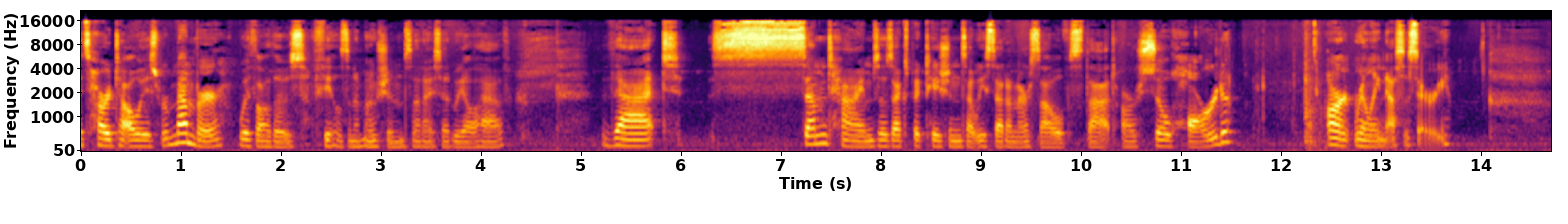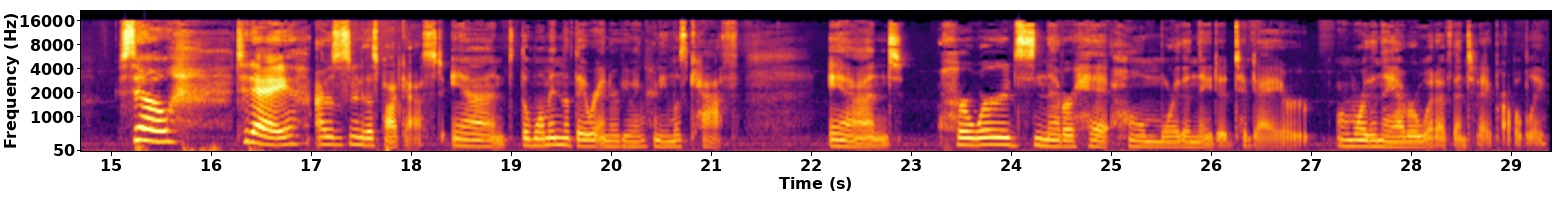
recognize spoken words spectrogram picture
it's hard to always remember, with all those feels and emotions that I said we all have, that sometimes those expectations that we set on ourselves that are so hard aren't really necessary. So, today I was listening to this podcast, and the woman that they were interviewing, her name was Kath, and her words never hit home more than they did today, or, or more than they ever would have than today, probably.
